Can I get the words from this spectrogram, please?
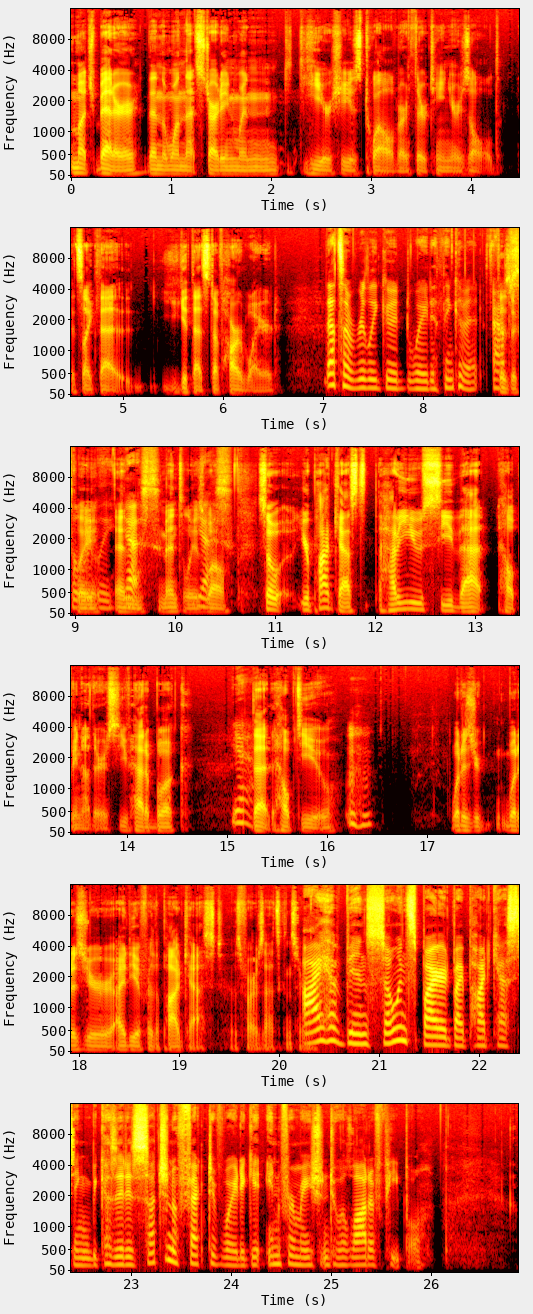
much better than the one that's starting when he or she is 12 or 13 years old. It's like that you get that stuff hardwired That's a really good way to think of it. physically Absolutely. and yes. mentally as Yes. well. So your podcast, how do you see that helping others? You've had a book Yeah. that helped you. Mm-hmm. What is your what is your idea for the podcast as far as that's concerned? I have been so inspired by podcasting because it is such an effective way to get information to a lot of people.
